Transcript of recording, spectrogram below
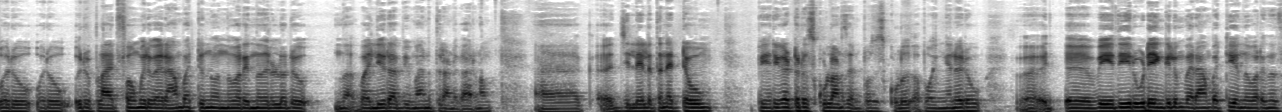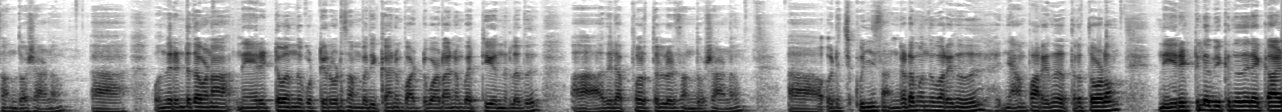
ഒരു ഒരു ഒരു പ്ലാറ്റ്ഫോമിൽ വരാൻ പറ്റുന്നു എന്ന് പറയുന്നതിലുള്ളൊരു വലിയൊരു അഭിമാനത്തിലാണ്. കാരണം ജില്ലയിലെ തന്നെ ഏറ്റവും പേരുകേട്ടൊരു സ്കൂളാണ് സെന്റ് ബോസ് സ്കൂൾ അപ്പോൾ ഇങ്ങനൊരു വേദിയിലൂടെയെങ്കിലും വരാൻ പറ്റി എന്ന് പറയുന്നത് സന്തോഷമാണ്. ഒന്ന് രണ്ട് തവണ നേരിട്ട് വന്ന് കുട്ടികളോട് സംവദിക്കാനും പാട്ടുപാടാനും പറ്റി എന്നുള്ളത് അതിലപ്പുറത്തുള്ള അതിലപ്പുറത്തുള്ളൊരു സന്തോഷമാണ്. ഒരു കുഞ്ഞ് സങ്കടം എന്ന് പറയുന്നത് ഞാൻ പറയുന്നത് എത്രത്തോളം നേരിട്ട് ലഭിക്കുന്നതിനേക്കാൾ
